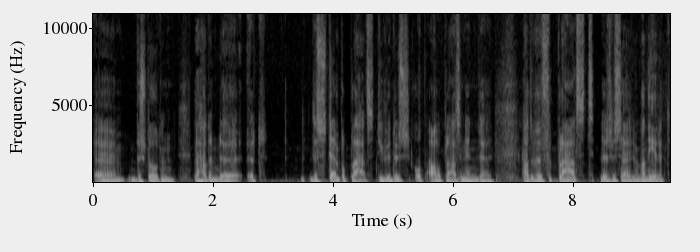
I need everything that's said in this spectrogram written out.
uh, besloten... We hadden de, het de stempelplaats, die we dus op alle plaatsen in de... hadden we verplaatst. Dus we zeiden, wanneer het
